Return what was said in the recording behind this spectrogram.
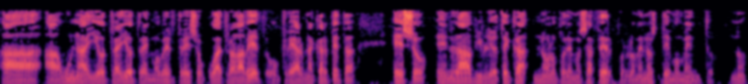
a, a una y otra y otra y mover tres o cuatro a la vez o crear una carpeta. Eso en la biblioteca no lo podemos hacer, por lo menos de momento, ¿no?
